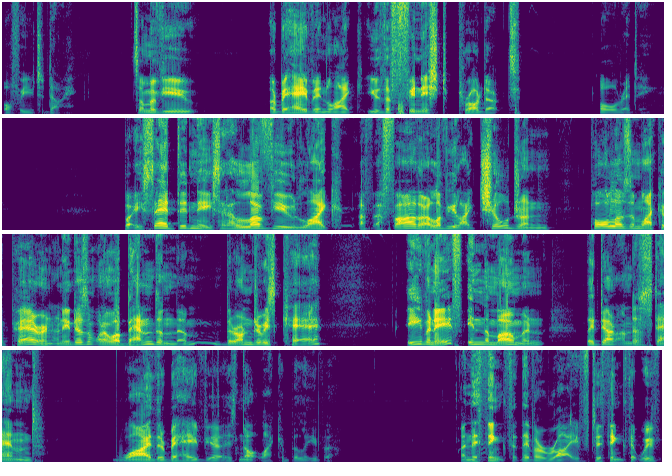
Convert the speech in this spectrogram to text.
or for you to die. Some of you are behaving like you're the finished product already. But he said, didn't he? He said, I love you like a, a, father. I love you like children. Paul loves them like a parent, and he doesn't want to abandon them. They're under his care, even if in the moment they don't understand why their behavior is not like a believer. And they think that they've arrived. They think that we've,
